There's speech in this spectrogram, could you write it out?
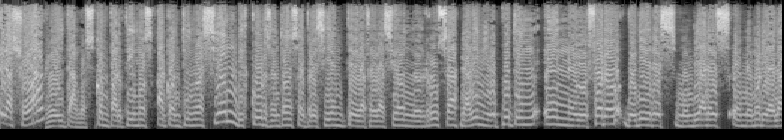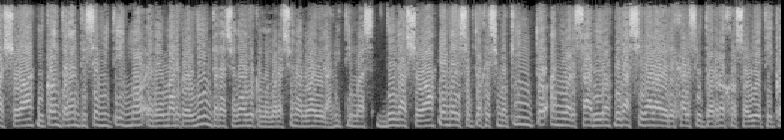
de la Shoah, reeditamos, compartimos a continuación discurso entonces del presidente de la Federación Rusa, Vladimir Putin, en el foro de líderes mundiales en memoria de la Shoah y contra el antisemitismo en el marco del Día Internacional de Conmemoración Anual de las Víctimas de la Shoah en el 75 aniversario de la llegada del Ejército Rojo Soviético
